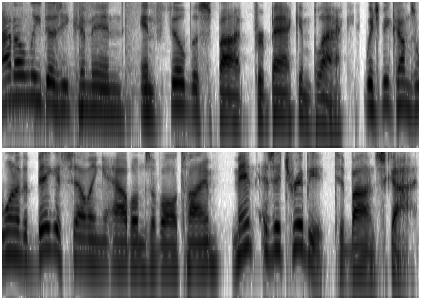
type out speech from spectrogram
Not only does he come in and fill the spot for Back in Black, which becomes one of the biggest selling albums of all time, meant as a tribute to Bon Scott.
